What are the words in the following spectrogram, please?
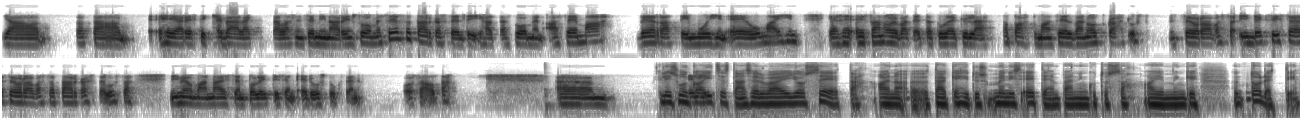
Ja tota, he järjesti keväällä tällaisen seminaarin Suomessa, jossa tarkasteltiin ihan tätä Suomen asemaa, verrattiin muihin EU-maihin. Ja he sanoivat, että tulee kyllä tapahtumaan selvä notkahdus nyt seuraavassa indeksissä ja seuraavassa tarkastelussa nimenomaan naisten poliittisen edustuksen osalta. Ähm, Eli suinkaan Eli, itsestään selvää ei ole se, että aina tämä kehitys menisi eteenpäin, niin kuin tuossa aiemminkin todettiin.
